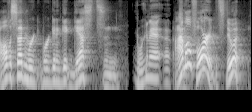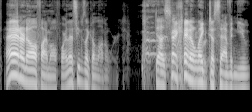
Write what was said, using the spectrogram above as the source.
all of a sudden we're we're gonna get guests, and we're gonna. Uh, I'm all for it. Let's do it. I don't know if I'm all for it. That seems like a lot of work. Does I kind of like work. just having you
